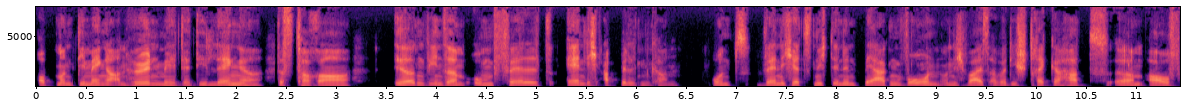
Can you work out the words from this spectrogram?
ob man die Menge an Höhenmeter, die Länge, das Terrain irgendwie in seinem Umfeld ähnlich abbilden kann. Und wenn ich jetzt nicht in den Bergen wohne und ich weiß aber, die Strecke hat ähm, auf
